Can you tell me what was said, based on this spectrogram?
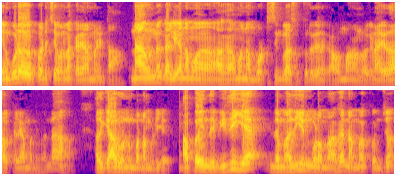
என் கூட படிச்சவன்லாம் கல்யாணம் பண்ணிட்டான். நான் இன்னும் கல்யாணம் ஆகாம நான் மொட்டை சிங்கிளா சுத்துறது எனக்கு அவமானம் இருக்கு. நான் ஏதாவது கல்யாணம் பண்ணுவேன்னா அதுக்கு யாரும் ஒன்றும் பண்ண முடியாது. அப்ப இந்த விதியை இந்த மதியின் மூலமாக நம்ம கொஞ்சம்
